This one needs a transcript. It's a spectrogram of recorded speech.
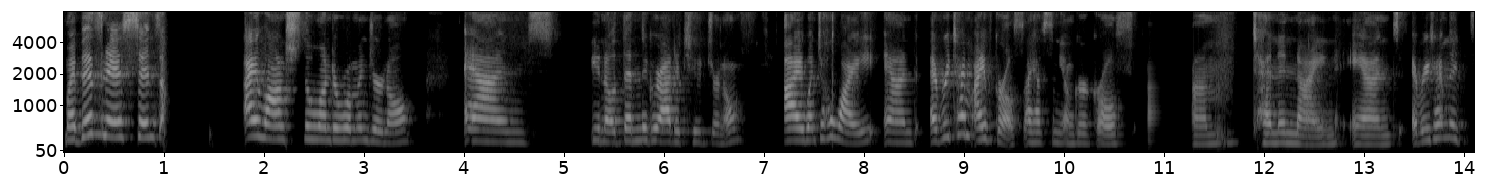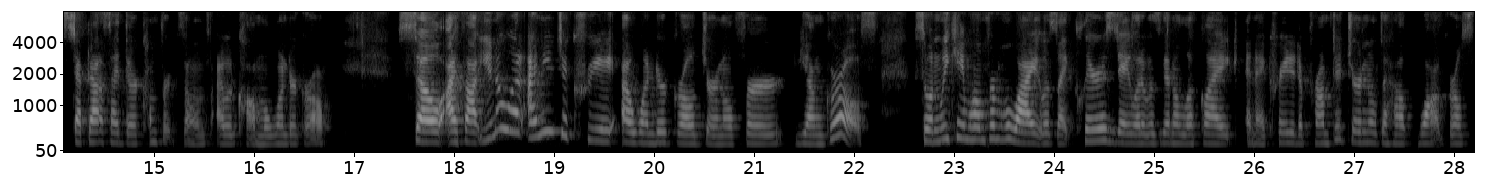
My business since I launched the Wonder Woman journal and you know, then the gratitude journal. I went to Hawaii and every time I have girls, I have some younger girls, um, 10 and 9. And every time they stepped outside their comfort zones, I would call them a Wonder Girl. So I thought, you know what? I need to create a Wonder Girl journal for young girls. So when we came home from Hawaii, it was like clear as day what it was going to look like. And I created a prompted journal to help walk girls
